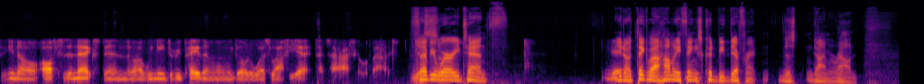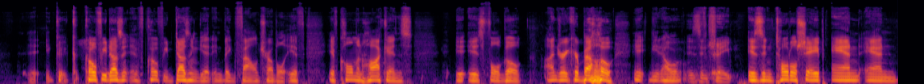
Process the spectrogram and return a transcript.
you know, off to the next, and uh, we need to repay them when we go to West Lafayette. That's how I feel about it. February 10th. Yeah. You know, think about how many things could be different this time around. It- it Kofi doesn't if Kofi doesn't get in big foul trouble if if Coleman Hawkins i- is full go. Andre Curbelo, you know, Is in shape. Is in total shape, and and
